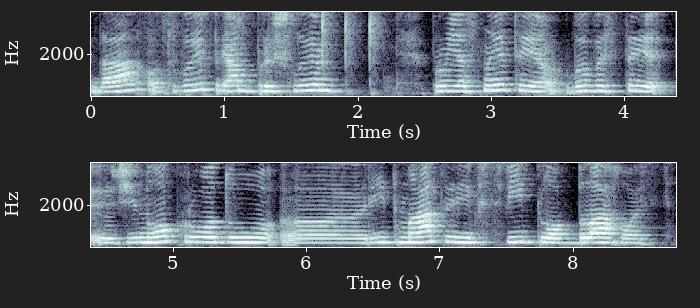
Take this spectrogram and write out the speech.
Да? От ви прям прийшли прояснити, вивести е, жінок роду, е, рід матері в світло, в благость.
